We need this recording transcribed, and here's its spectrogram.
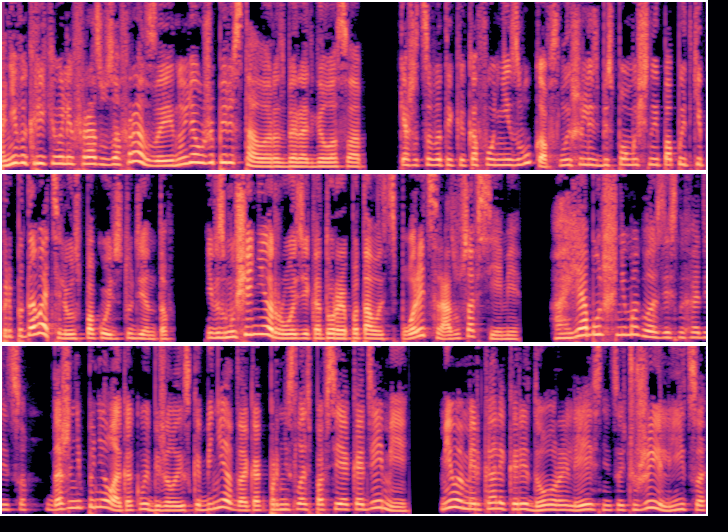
они выкрикивали фразу за фразой, но я уже перестала разбирать голоса. Кажется, в этой какофонии звуков слышались беспомощные попытки преподавателя успокоить студентов и возмущение Рози, которая пыталась спорить сразу со всеми. А я больше не могла здесь находиться. Даже не поняла, как выбежала из кабинета, как пронеслась по всей академии. Мимо мелькали коридоры, лестницы, чужие лица.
